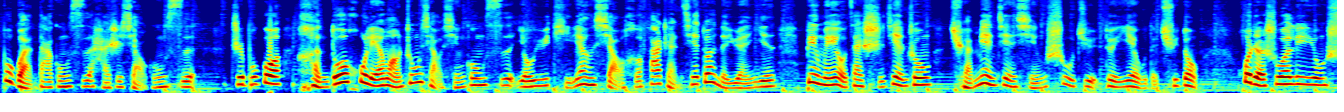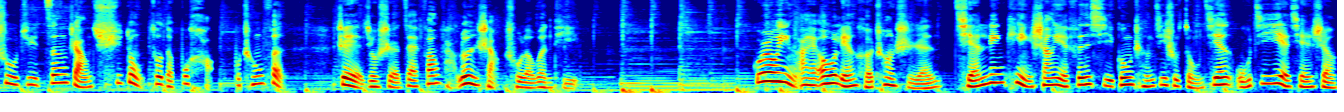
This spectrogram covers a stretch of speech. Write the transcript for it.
不管大公司还是小公司。只不过，很多互联网中小型公司由于体量小和发展阶段的原因，并没有在实践中全面践行数据对业务的驱动，或者说利用数据增长驱动做得不好、不充分，这也就是在方法论上出了问题。Growing.io 联合创始人、前 LinkedIn 商业分析工程技术总监吴继业先生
